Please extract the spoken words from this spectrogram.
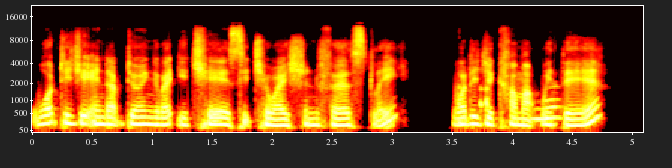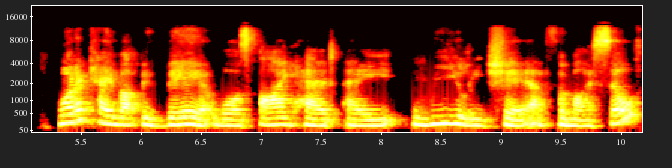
what did you end up doing about your chair situation firstly? What did you come up with there? What I came up with there was I had a wheelie chair for myself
